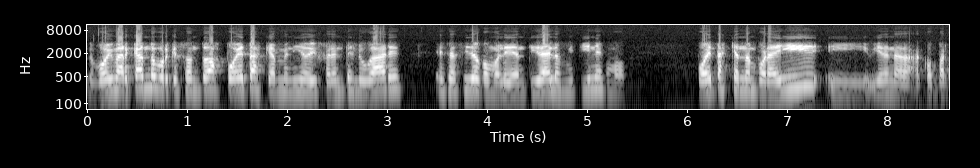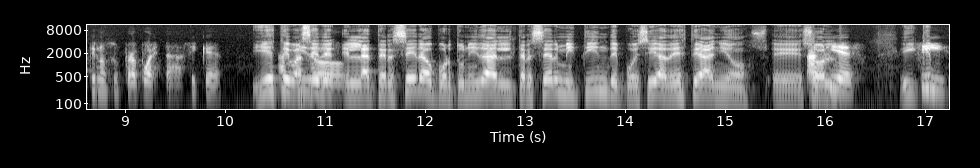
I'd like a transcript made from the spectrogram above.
Lo voy marcando porque son todas poetas que han venido de diferentes lugares, esa ha sido como la identidad de los mitines, como poetas que andan por ahí y vienen a, compartirnos sus propuestas, así que... Y este va a ser la tercera oportunidad, el tercer mitin de poesía de este año, eh, Sol. Así es. ¿Y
